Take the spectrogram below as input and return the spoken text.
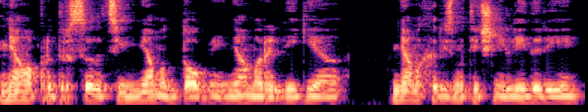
Няма предразсъдъци, няма догми, няма религия, няма харизматични лидери.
